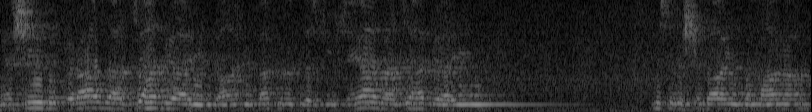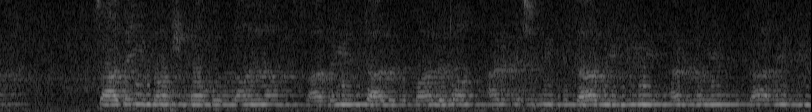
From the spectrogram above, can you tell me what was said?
نشیب و فراز جہ بیاری آنی مکر دستی سیان جہ بیاری مثل شبائی زمانہ سادہی ماشما مولانا سادہی طالب معلومہ ہر قسمی کتابی بھی ہر نوی کتابی بھی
